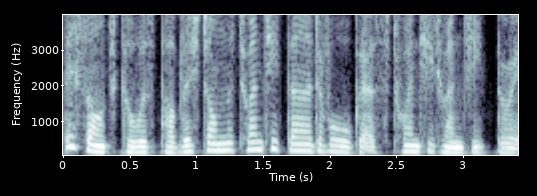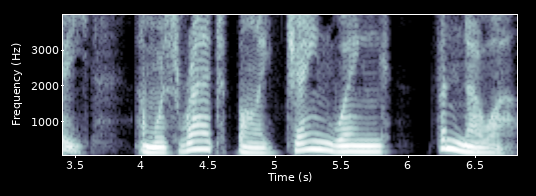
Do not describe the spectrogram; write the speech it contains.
This article was published on the 23rd of August 2023 and was read by Jane Wing for Noa.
